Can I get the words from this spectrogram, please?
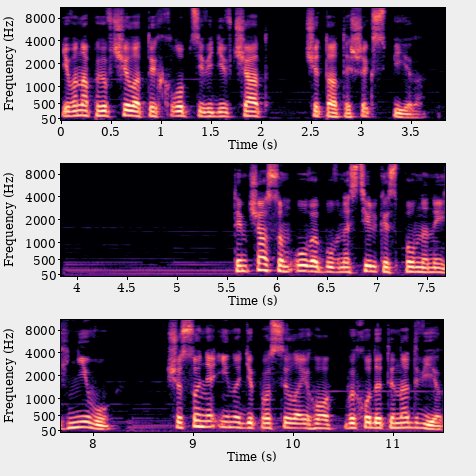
і вона привчила тих хлопців і дівчат читати Шекспіра. Тим часом Уве був настільки сповнений гніву що Соня іноді просила його виходити на двір,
